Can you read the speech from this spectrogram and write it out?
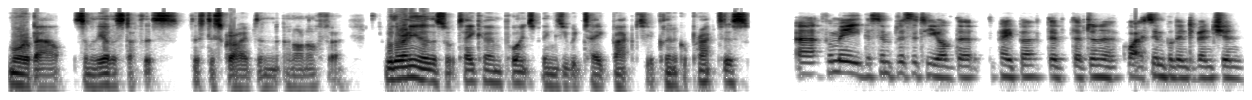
more about some of the other stuff that's that's described and, and on offer. Were there any other sort of take home points, things you would take back to your clinical practice? Uh, for me, the simplicity of the, the paper, they've, they've done a quite a simple intervention.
